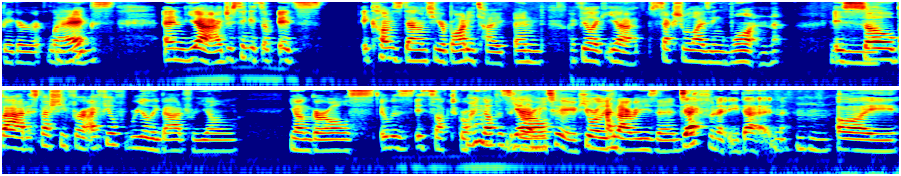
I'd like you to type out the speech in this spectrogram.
bigger mm-hmm. legs, and yeah, I just think it's a it's it comes down to your body type, and I feel like yeah, sexualizing one is so bad, especially for I feel really bad for young young girls. It was it sucked growing up as a Yeah, girl me too. purely for that reason. Definitely then, Mm-hmm. I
